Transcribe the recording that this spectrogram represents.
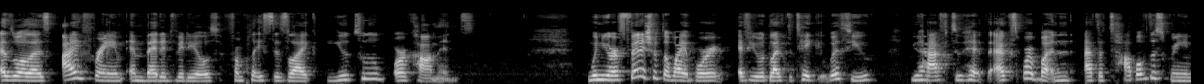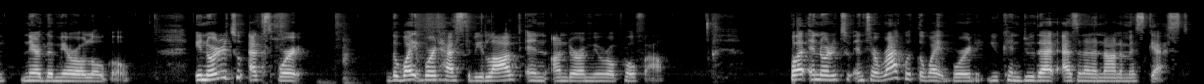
as well as iframe embedded videos from places like YouTube or Commons. When you are finished with the whiteboard, if you would like to take it with you, you have to hit the export button at the top of the screen near the Miro logo. In order to export, the whiteboard has to be logged in under a mural profile. But in order to interact with the whiteboard, you can do that as an anonymous guest.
